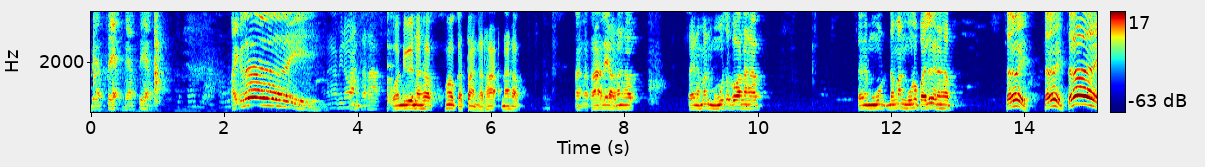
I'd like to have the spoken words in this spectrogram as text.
แบบแซ่บแบบแซ่บไปกันเลยนะครับพี่น้องตั้งกระทะก่อนอื่นนะครับเฮากับตั้งกระทะนะครับ ตั้งกระทะแล้วนะครับ ใส่น้ำมันหมูซะก่อนนะครับ ใส่น้ำหมูน้ำมันหมูลงไปเลยนะครับ ใส่เลยใส่เลยใส่เลย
